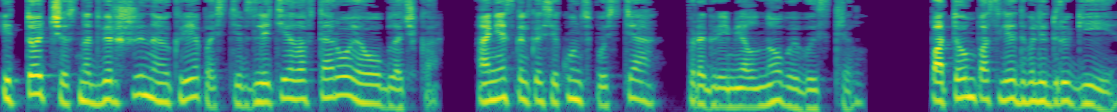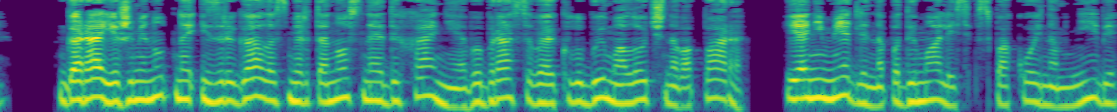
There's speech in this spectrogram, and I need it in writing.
И тотчас над вершиной крепости взлетело второе облачко, а несколько секунд спустя прогремел новый выстрел. Потом последовали другие. Гора ежеминутно изрыгала смертоносное дыхание, выбрасывая клубы молочного пара, и они медленно подымались в спокойном небе,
